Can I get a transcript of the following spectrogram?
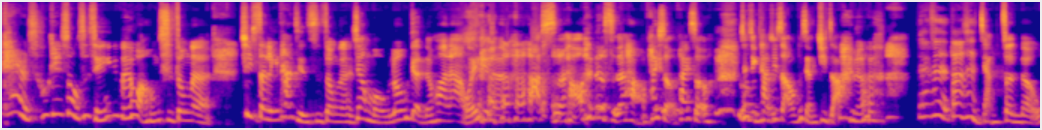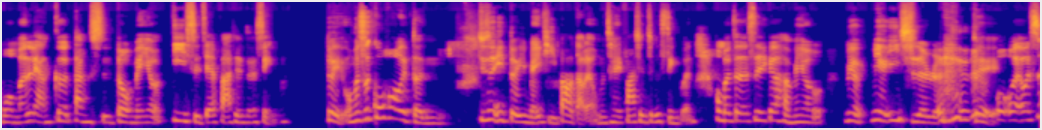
cares? Who cares 这种事情？因为有网红失踪了，去森林探险失踪了，很像某 logan 的话，那我也觉得 啊，死得好，那死得好，拍手拍手，叫警察去找，我不想去找。但是但是讲真的，我们两个当时都没有第一时间发现这个新闻。对我们是过后等，就是一堆媒体报道了，我们才发现这个新闻。我们真的是一个很没有没有没有意识的人。对，我我我是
